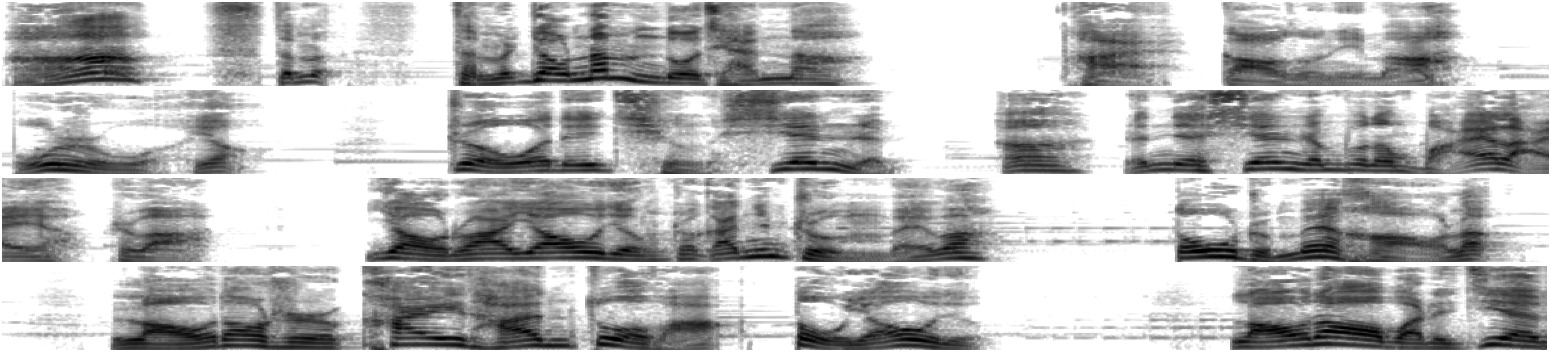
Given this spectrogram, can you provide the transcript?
啊？怎么怎么要那么多钱呢？嗨，告诉你们啊，不是我要。这我得请仙人啊，人家仙人不能白来呀，是吧？要抓妖精，这赶紧准备吧，都准备好了。老道士开坛做法斗妖精，老道把这剑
